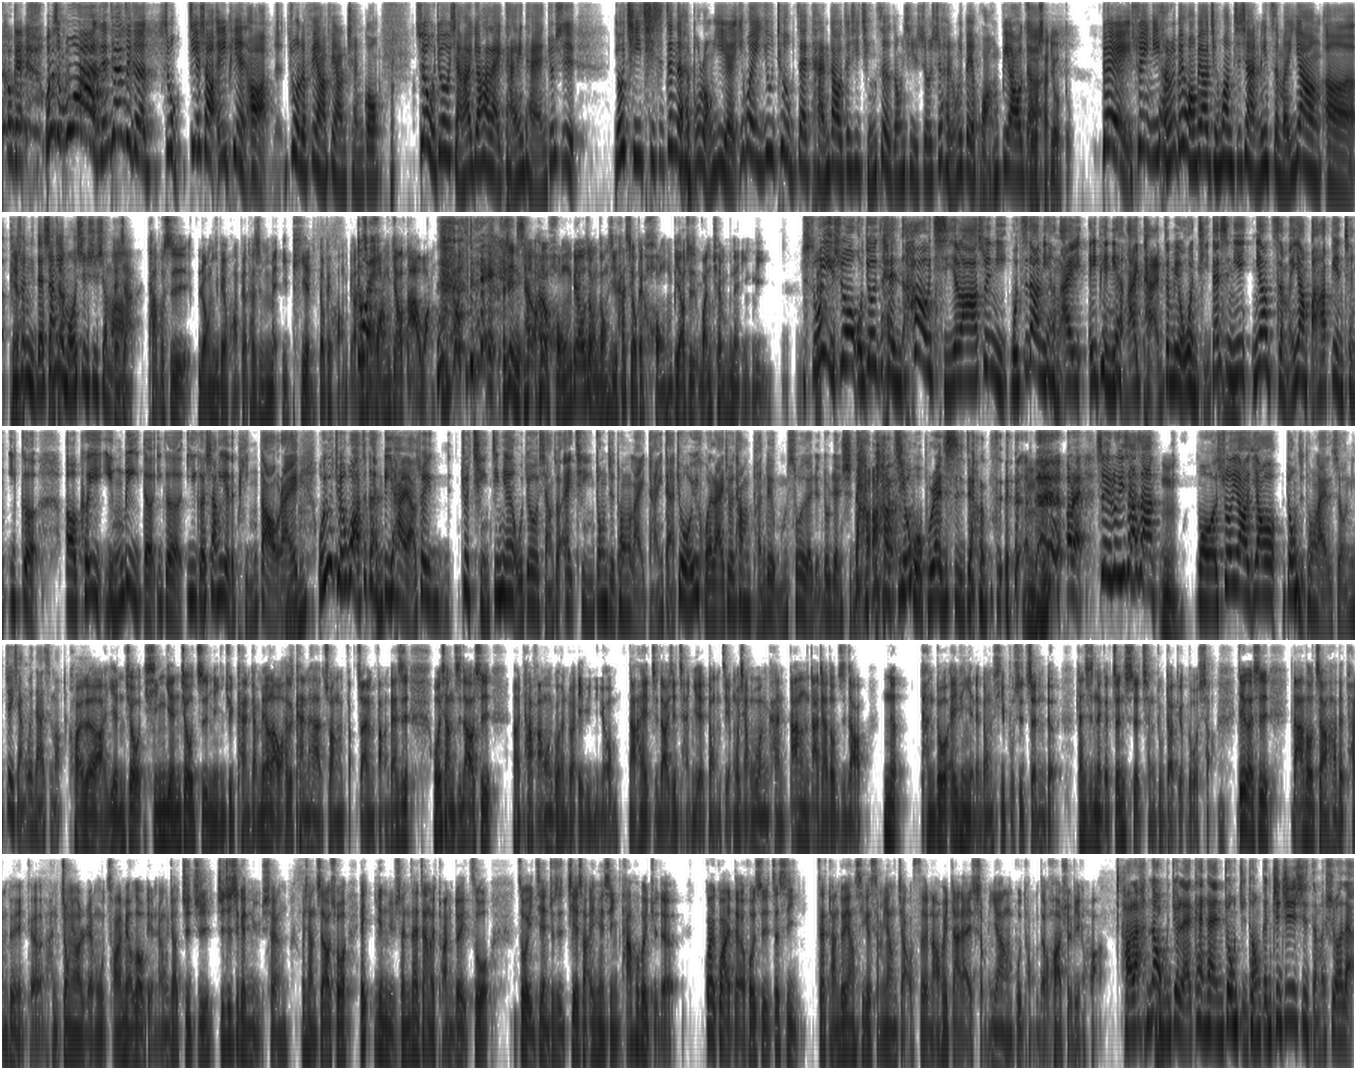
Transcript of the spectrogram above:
，OK，我说哇，人家这个做介绍 A 片哦，做了非常非常成功，所以我就想要邀他来谈一谈，就是尤其其实真的很不容易，因为 YouTube 在谈到这些情色的东西的时候，是很容易被黄标的，左闪右躲。对，所以你很容易被黄标的情况之下，你怎么样？呃，比如说你的商业模式是什么？等一下，它不是容易被黄标，它是每一片都被黄标，它是黄标大王。对，而且你还有还有红标这种东西，它是有被红标，就是完全不能盈利。所以说，我就很好奇啦。所以你，我知道你很爱 A 片，你很爱谈，这没有问题。但是你，你要怎么样把它变成一个呃可以盈利的一个一个商业的频道来？嗯、我就觉得哇，这个很厉害啊！所以就请今天我就想说，哎，请中指通来谈一谈。就我一回来，就是他们团队，我们所有的人都认识到，只有我不认识这样子。嗯，All right，所以路易莎莎，嗯。我说要邀中指通来的时候，你最想问他什么？快乐啊，研究行研究之名去看一下，没有啦，我还是看他的专访专访。但是我想知道是，呃，他访问过很多 AV 女优，然后他也知道一些产业的洞见。我想问问看，当然大家都知道，那很多 A 片演的东西不是真的，但是那个真实的程度到底有多少？第二个是大家都知道他的团队有一个很重要的人物，从来没有露脸人物叫芝芝，芝芝是个女生。我想知道说，诶，一个女生在这样的团队做做一件就是介绍 A 片的事情，她会不会觉得？怪怪的，或是这是在团队上是一个什么样角色，然后会带来什么样不同的化学变化？好了，那我们就来看看中指通跟芝芝是怎么说的。嗯、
